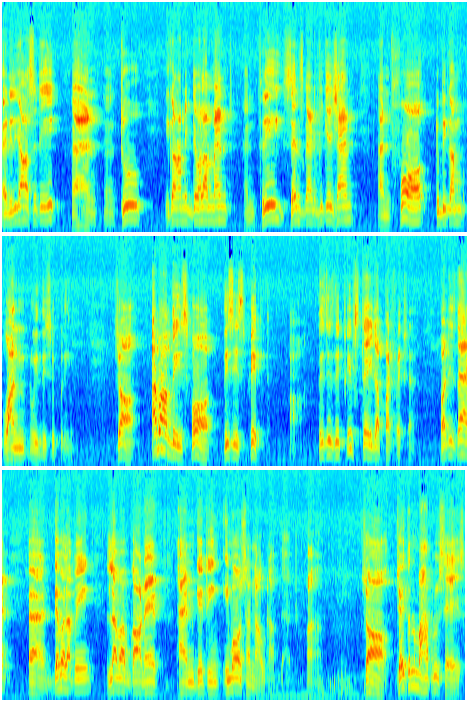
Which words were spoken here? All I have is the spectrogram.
religiosity, and uh, two, economic development, and three, sense gratification, and four, to become one with the Supreme. So, above these four, this is fifth. Ah, this is the fifth stage of perfection. What is that? Uh, developing love of Godhead and getting emotion out of that. Uh, so, Chaitanya Mahaprabhu says,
